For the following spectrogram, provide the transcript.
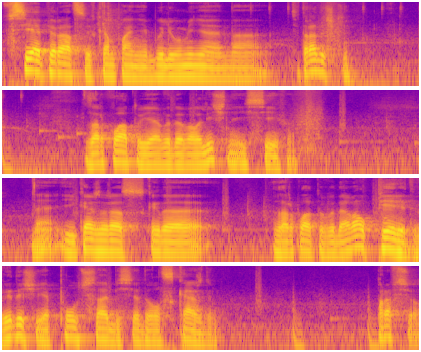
все операции в компании были у меня на тетрадочке. Зарплату я выдавал лично из сейфа. Да? И каждый раз, когда зарплату выдавал, перед выдачей я полчаса беседовал с каждым про все,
